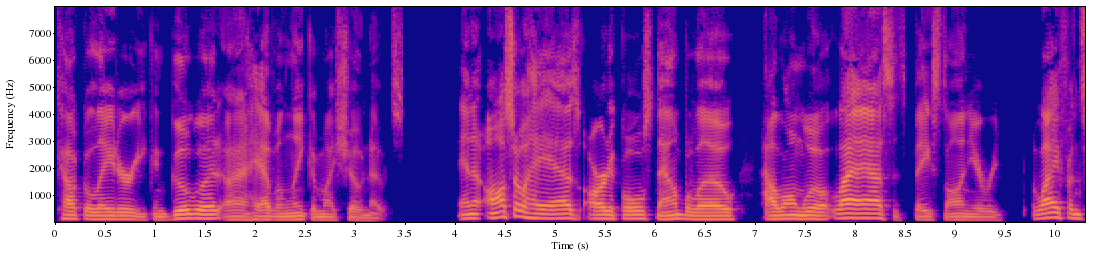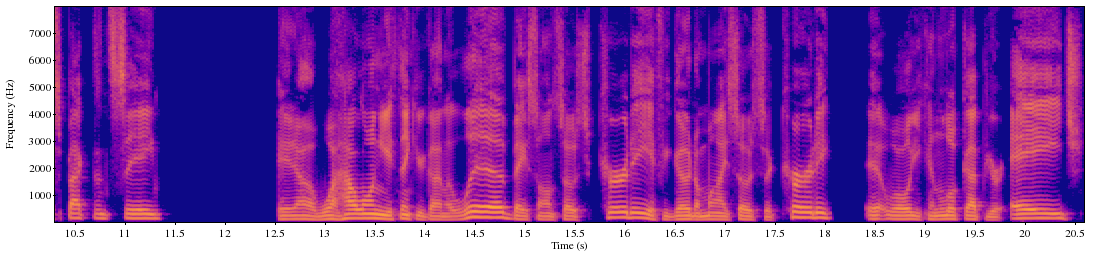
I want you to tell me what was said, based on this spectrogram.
Calculator. You can Google it. I have a link in my show notes. And it also has articles down below. How long will it last? It's based on your life expectancy. You know, well, how long you think you're going to live based on Social Security. If you go to My Social Security, it will, you can look up your age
